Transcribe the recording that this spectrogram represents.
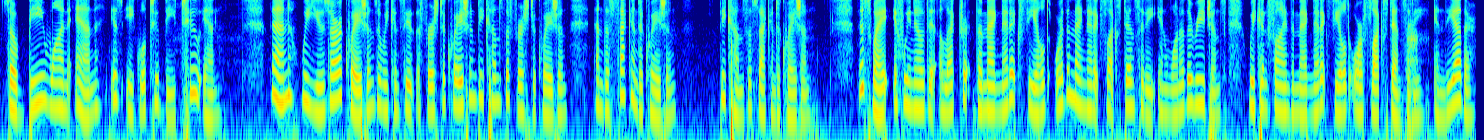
so B1n is equal to B2n. Then we use our equations and we can see that the first equation becomes the first equation and the second equation becomes the second equation. This way, if we know the, electric, the magnetic field or the magnetic flux density in one of the regions, we can find the magnetic field or flux density in the other.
